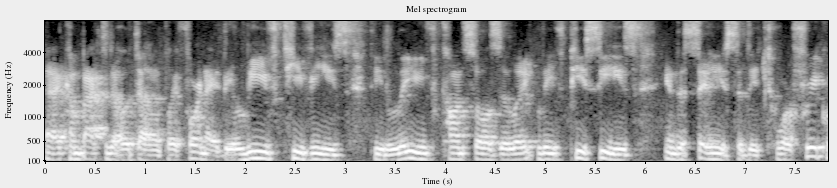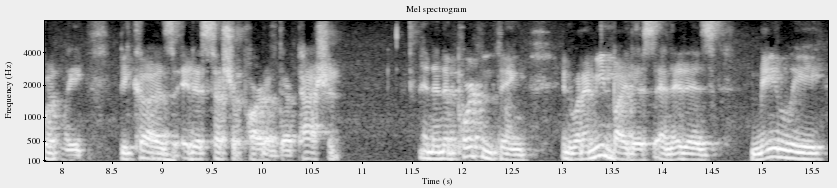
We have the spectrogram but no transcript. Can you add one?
uh, come back to the hotel and play Fortnite. They leave TVs they leave consoles they leave PCs in the cities that they tour frequently because it is such a part of their passion. And an important thing and what I mean by this and it is mainly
